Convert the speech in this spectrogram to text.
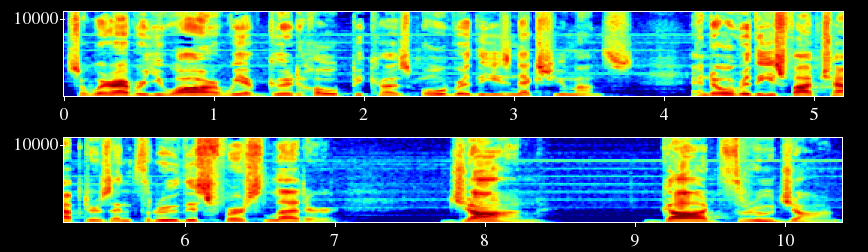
So, wherever you are, we have good hope because over these next few months, and over these five chapters and through this first letter, John, God through John,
